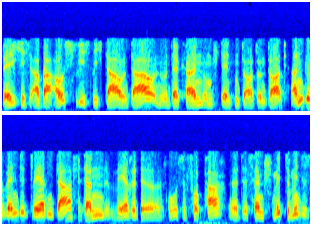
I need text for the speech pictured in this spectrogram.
welches aber ausschließlich da und da und unter keinen Umständen dort und dort angewendet werden darf, dann wäre der große Fauxpas äh, des Herrn Schmidt zumindest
